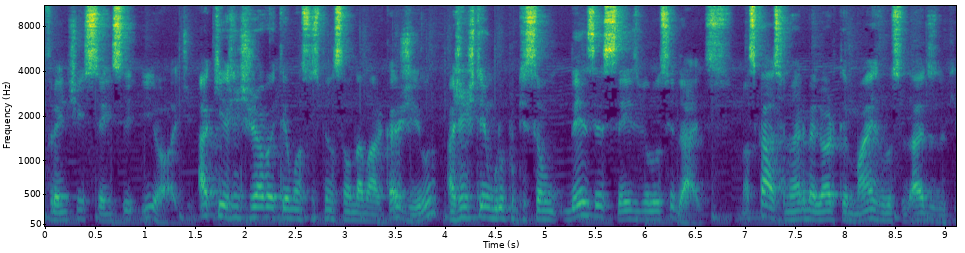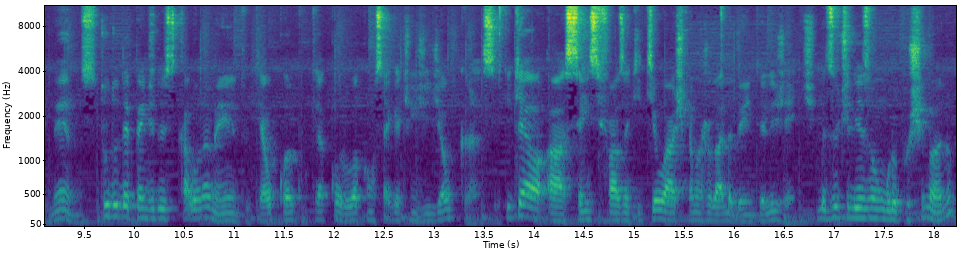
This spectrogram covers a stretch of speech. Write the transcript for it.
frente Sense e Odd. Aqui a gente já vai ter uma suspensão da marca Gila. A gente tem um grupo que são 16 velocidades. Mas, Cássio, não era melhor ter mais velocidades do que menos? Tudo depende do escalonamento, que é o quanto que a coroa consegue atingir de alcance. O que a, Sense faz aqui que eu acho que é uma jogada bem inteligente? Eles utilizam um grupo Shimano,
